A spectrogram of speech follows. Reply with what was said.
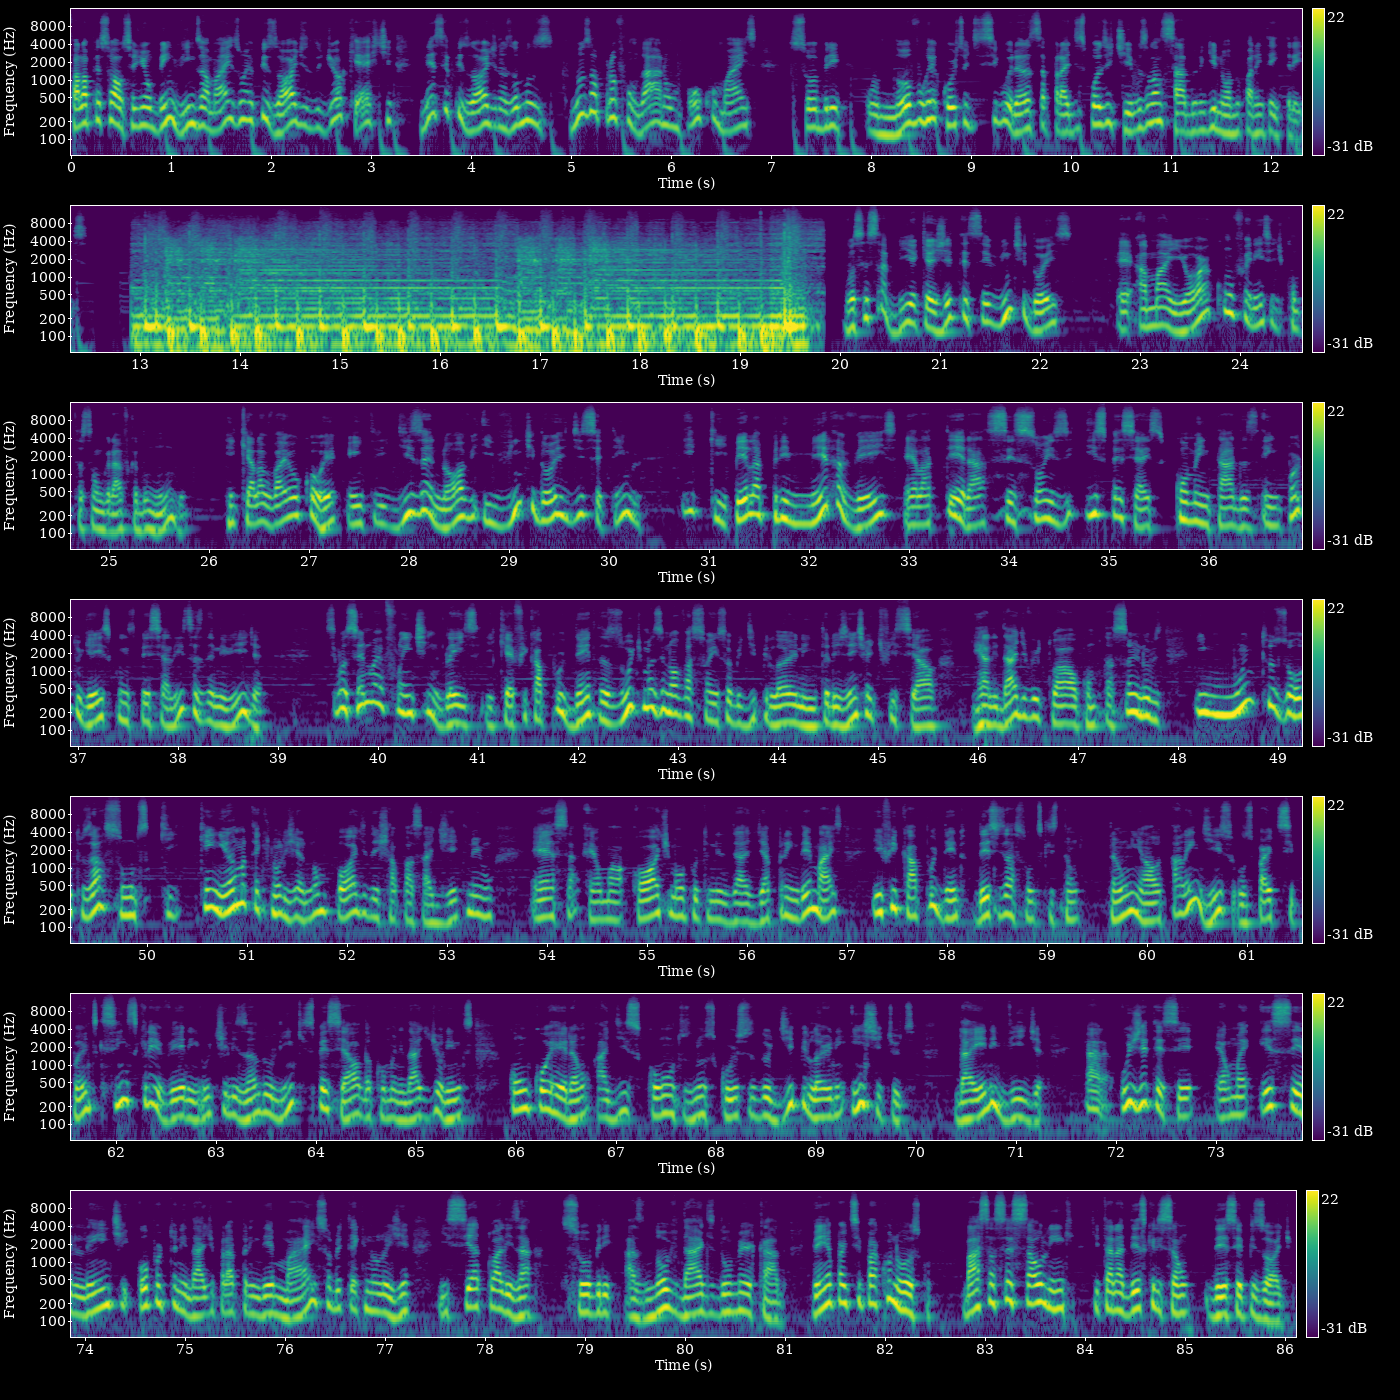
Fala pessoal, sejam bem-vindos a mais um episódio do Geocast. Nesse episódio, nós vamos nos aprofundar um pouco mais sobre o novo recurso de segurança para dispositivos lançado no Gnome 43. Você sabia que a GTC 22 é a maior conferência de computação gráfica do mundo? E que ela vai ocorrer entre 19 e 22 de setembro e que pela primeira vez ela terá sessões especiais comentadas em português com especialistas da Nvidia. Se você não é fluente em inglês e quer ficar por dentro das últimas inovações sobre deep learning, inteligência artificial, realidade virtual, computação em nuvens e muitos outros assuntos que quem ama tecnologia não pode deixar passar de jeito nenhum. Essa é uma ótima oportunidade de aprender mais e ficar por dentro desses assuntos que estão tão em alta. Além disso, os participantes que se inscreverem utilizando o link especial da comunidade de Linux concorrerão a descontos nos cursos do Deep Learning Institute da NVIDIA. Cara, o GTC é uma excelente oportunidade para aprender mais sobre tecnologia e se atualizar sobre as novidades do mercado. Venha participar conosco. Basta acessar o link que está na descrição desse episódio.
